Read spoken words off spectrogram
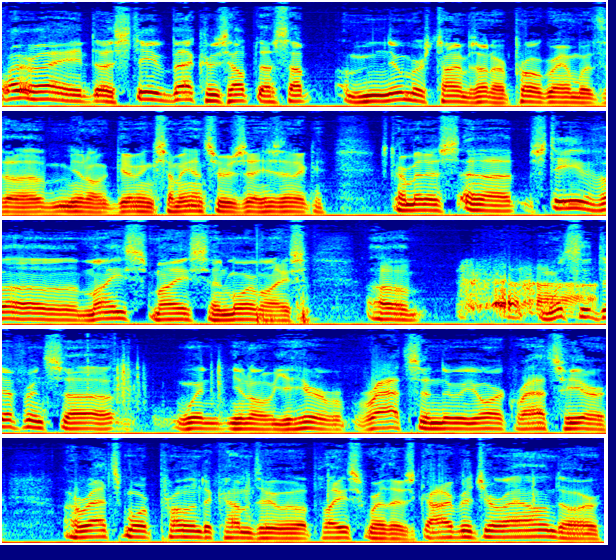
All right, uh, Steve Beck, who's helped us up numerous times on our program with, uh, you know, giving some answers. Uh, He's an exterminator. Uh, Steve, uh, mice, mice, and more mice. Uh, what's the difference uh, when you know you hear rats in New York, rats here? Are rats more prone to come to a place where there's garbage around, or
